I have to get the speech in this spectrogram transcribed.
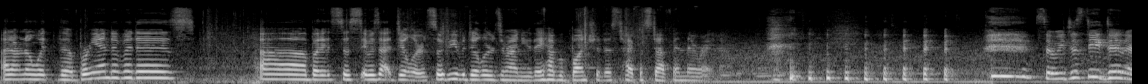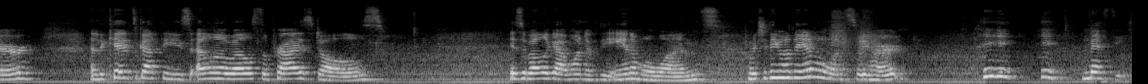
I don't know what the brand of it is. Uh, but it's just, it was at Dillard's. So if you have a Dillard's around you, they have a bunch of this type of stuff in there right now. so we just ate dinner. And the kids got these LOL surprise dolls. Isabella got one of the animal ones. What do you think about the animal ones, sweetheart? messy. This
